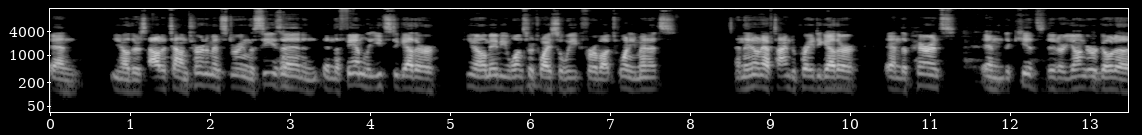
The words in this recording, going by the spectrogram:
and you know there's out of town tournaments during the season, and, and the family eats together, you know, maybe once or twice a week for about 20 minutes, and they don't have time to pray together, and the parents and the kids that are younger go to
